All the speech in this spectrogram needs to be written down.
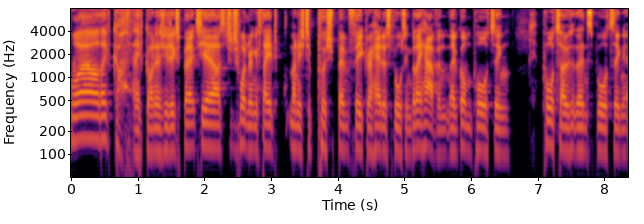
Well, they've gone. They've gone as you'd expect. Yeah, I was just wondering if they'd managed to push Benfica ahead of Sporting, but they haven't. They've gone Porting, Porto, then Sporting,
